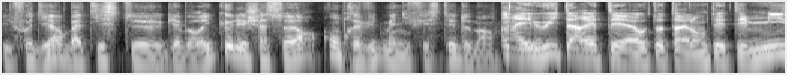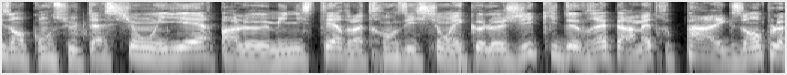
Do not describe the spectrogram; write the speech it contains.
Il faut dire, Baptiste que les chasseurs ont prévu de manifester demain. Et huit arrêtés au total ont été mis en consultation hier par le ministère de la Transition écologique qui devrait permettre, par exemple,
